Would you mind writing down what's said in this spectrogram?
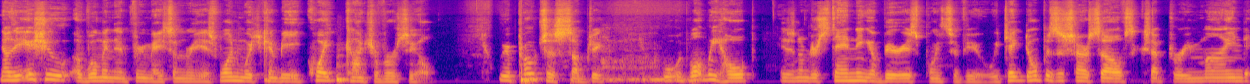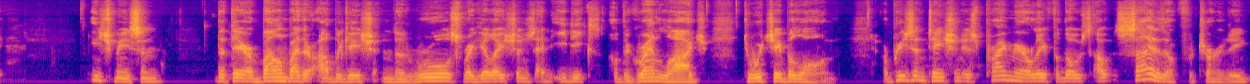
Now, the issue of women in Freemasonry is one which can be quite controversial. We approach this subject with what we hope is an understanding of various points of view. We take no position ourselves except to remind each Mason that they are bound by their obligation, the rules, regulations, and edicts of the Grand Lodge to which they belong. A presentation is primarily for those outside of the fraternity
